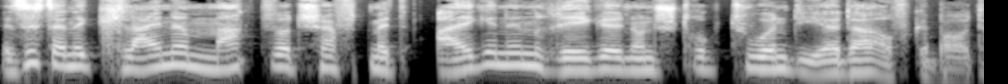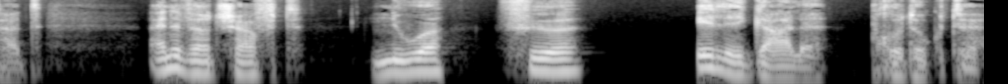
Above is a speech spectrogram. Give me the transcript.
Es ist eine kleine Marktwirtschaft mit eigenen Regeln und Strukturen, die er da aufgebaut hat. Eine Wirtschaft nur für illegale Produkte.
